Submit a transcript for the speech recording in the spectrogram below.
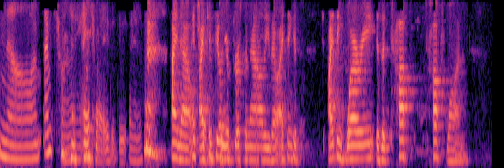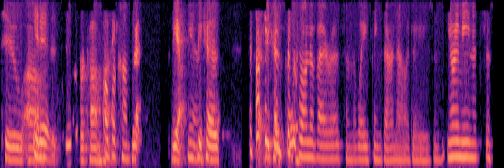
no, I'm I'm trying. I try to do that. I know. I I, can feel your personality though. I think it's I think worry is a tough, tough one to um It is. to overcome. Overcome. But, yeah, Yeah. because Especially because since the coronavirus and the way things are nowadays, and you know what I mean. It's just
